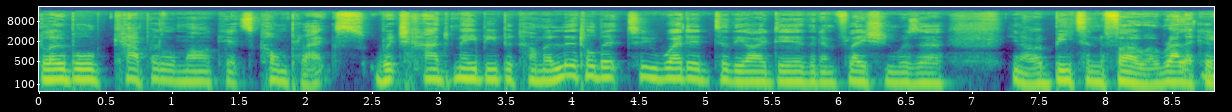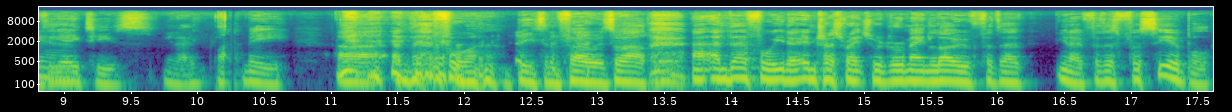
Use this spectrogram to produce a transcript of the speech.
global capital markets complex, which had maybe become a little bit too wedded to the idea that inflation was a, you know, a beaten foe, a relic of yeah. the 80s, you know, like me. Uh, and therefore beaten foe as well. Uh, and therefore, you know, interest rates would remain low for the, you know, for the foreseeable.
